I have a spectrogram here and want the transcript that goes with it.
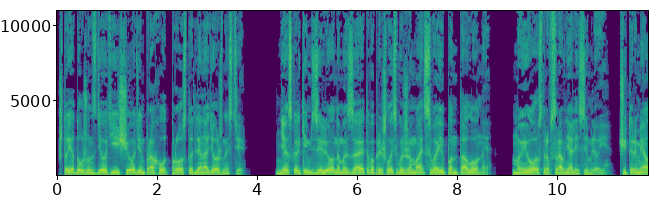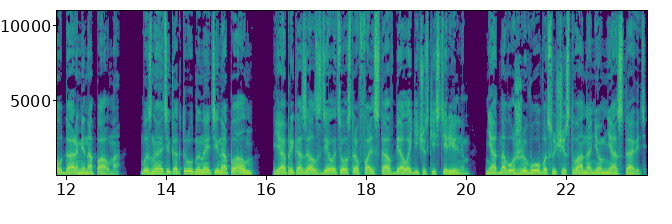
что я должен сделать еще один проход, просто для надежности. Нескольким зеленым из-за этого пришлось выжимать свои панталоны. Мы и остров сравняли с землей. Четырьмя ударами напалма. Вы знаете, как трудно найти напалм? Я приказал сделать остров Фальстав биологически стерильным. Ни одного живого существа на нем не оставить.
